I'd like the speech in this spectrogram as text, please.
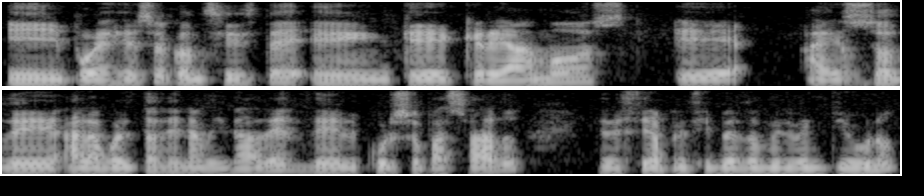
y pues eso consiste en que creamos eh, a eso de a la vuelta de Navidades del curso pasado, es decir, a principios de 2021,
